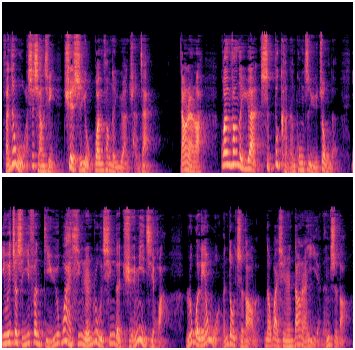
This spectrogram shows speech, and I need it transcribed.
反正我是相信，确实有官方的预案存在。当然了，官方的预案是不可能公之于众的。因为这是一份抵御外星人入侵的绝密计划，如果连我们都知道了，那外星人当然也能知道。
